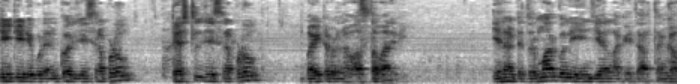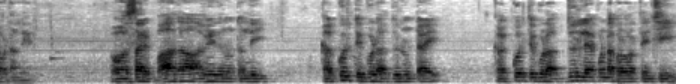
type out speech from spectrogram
టీటీడీ కూడా ఎంక్వైరీ చేసినప్పుడు టెస్టులు చేసినప్పుడు బయటపడిన వాస్తవానివి ఇలాంటి దుర్మార్గుల్ని ఏం చేయాలో నాకైతే అర్థం కావడం లేదు. ఓసారి బాధ ఆవేదన ఉంటుంది. కక్కుర్తికి కూడా అద్దులుంటాయి. కక్కుర్తి కూడా అద్దులు లేకుండా ప్రవర్తించి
